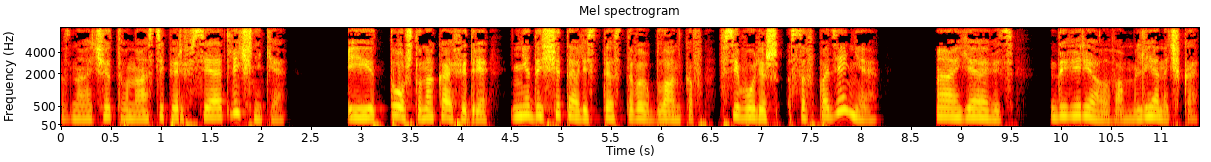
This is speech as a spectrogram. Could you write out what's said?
«Значит, у нас теперь все отличники?» И то, что на кафедре не досчитались тестовых бланков, всего лишь совпадение? А я ведь доверял вам, Леночка.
